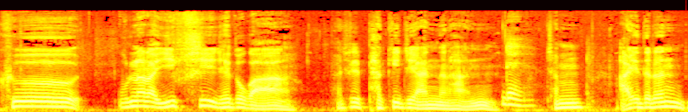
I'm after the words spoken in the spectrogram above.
그 우리나라 입시 제도가 사실 바뀌지 않는 한네참 아이들은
